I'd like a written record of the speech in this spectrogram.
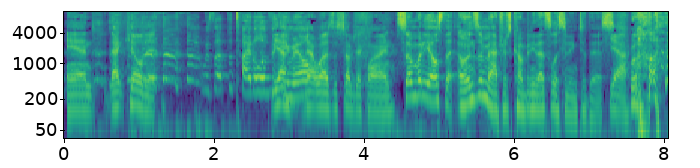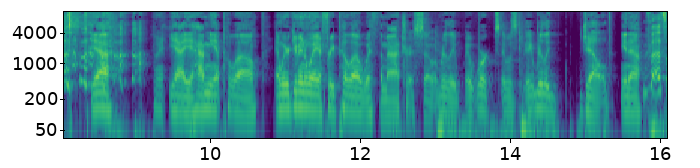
and that killed it. Was that the title of the Yeah, email? that was the subject line. Somebody else that owns a mattress company that's listening to this. Yeah. Yeah. Yeah, you had me at pillow, and we were giving away a free pillow with the mattress. So it really, it worked. It was, it really gelled, you know. That's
